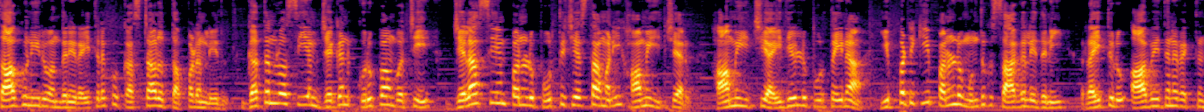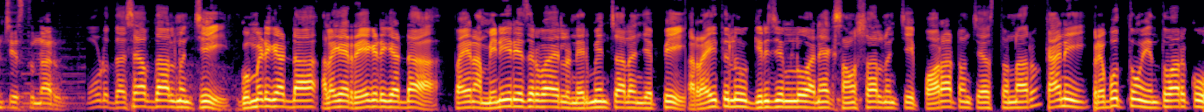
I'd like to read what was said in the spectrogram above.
సాగునీరు అందని రైతులకు కష్టాలు తప్పడం లేదు. గతంలో సీఎం జగన్ కురుపాం వచ్చి జలాశయం పనులు పూర్తి చేస్తామని హామీ ఇచ్చారు. హామీ ఇచ్చి ఐదేళ్ళు పూర్తయినా ఇప్పటికీ పనులు ముందుకు సాగలేదని రైతులు ఆవేదన వ్యక్తం చేస్తున్నారు. మూడు దశాబ్దాల నుంచి గుమ్మిడిగడ్డ అలాగే రేగిడిగడ్డ పైన మినీ రిజర్వాయర్లు నిర్మించాలని చెప్పి రైతులు గిరిజనులు అనేక సంవత్సరాల నుంచి పోరాటం చేస్తున్నారు. కానీ ప్రభుత్వం ఇంతవరకు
